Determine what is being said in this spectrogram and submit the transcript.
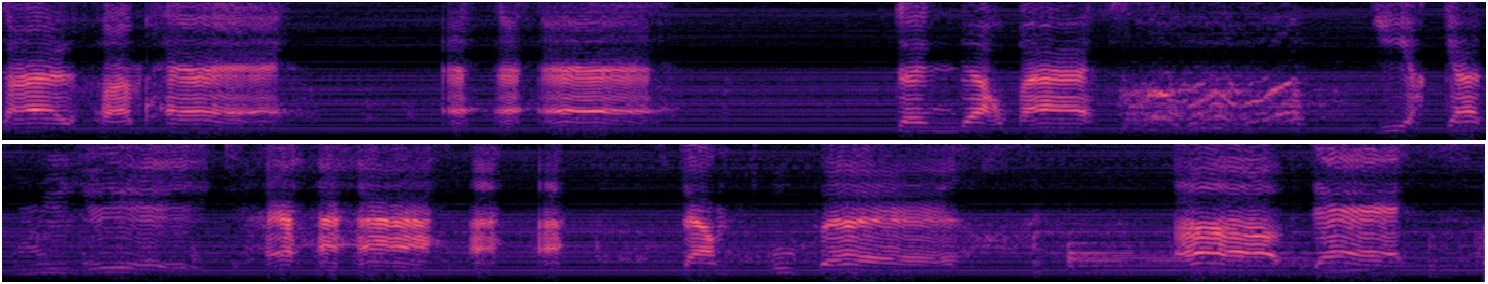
Portal from here. Thunderbass. 4 musique. Stormtrooper. Of Death.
